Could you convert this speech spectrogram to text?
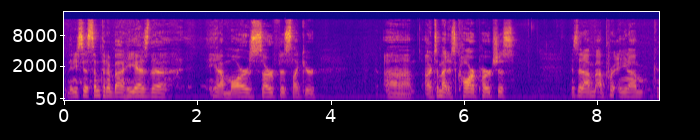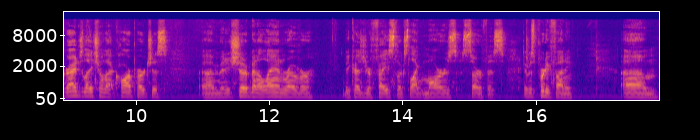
And then he said something about he has the he had a Mars surface like your uh, or talking about his car purchase. He said, "I'm, I'm you know, I'm congratulate you on that car purchase, um, but it should have been a Land Rover because your face looks like Mars surface." It was pretty funny. Um,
